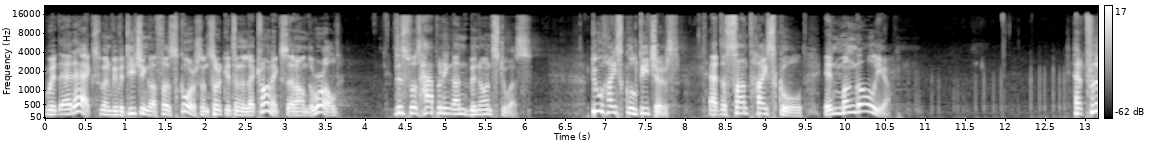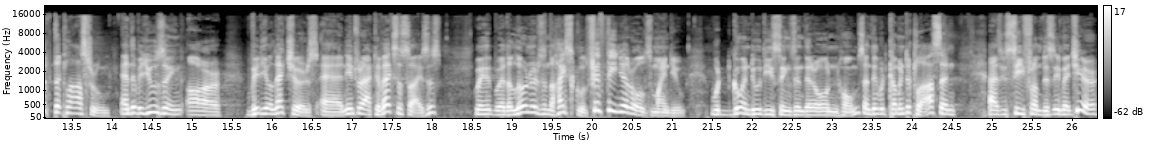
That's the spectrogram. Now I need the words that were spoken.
with edX, when we were teaching our first course on circuits and electronics around the world, this was happening unbeknownst to us. Two high school teachers at the Sant High School in Mongolia had flipped the classroom and they were using our video lectures and interactive exercises where, where, the learners in the high school, 15 year olds, mind you, would go and do these things in their own homes and they would come into class. And as you see from this image here,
